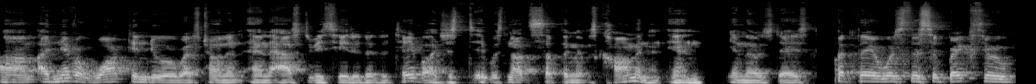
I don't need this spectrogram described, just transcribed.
Um, I'd never walked into a restaurant and, and, asked to be seated at a table. I just, it was not something that was common in, in those days. But there was this breakthrough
